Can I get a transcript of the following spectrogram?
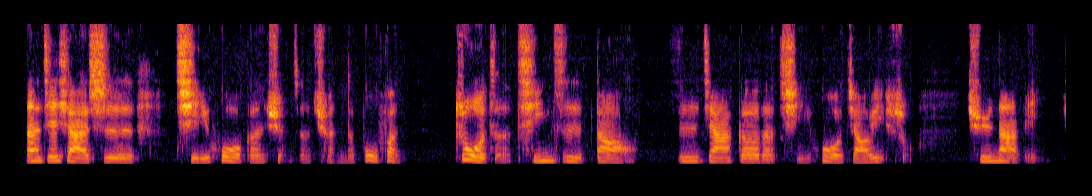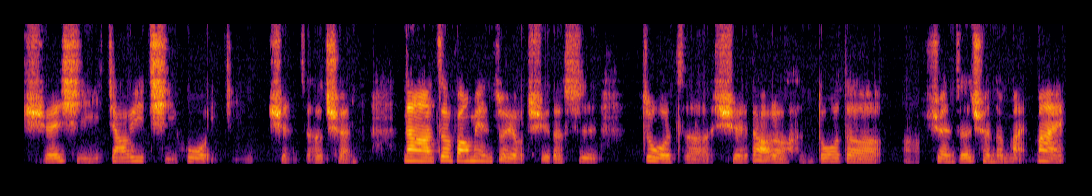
那接下来是期货跟选择权的部分。作者亲自到芝加哥的期货交易所，去那里学习交易期货以及选择权。那这方面最有趣的是，作者学到了很多的呃选择权的买卖。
